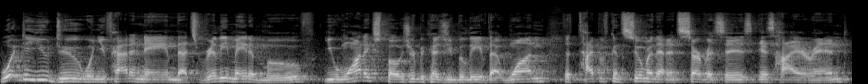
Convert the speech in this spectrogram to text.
what do you do when you've had a name that's really made a move? You want exposure because you believe that one, the type of consumer that it services is higher end,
